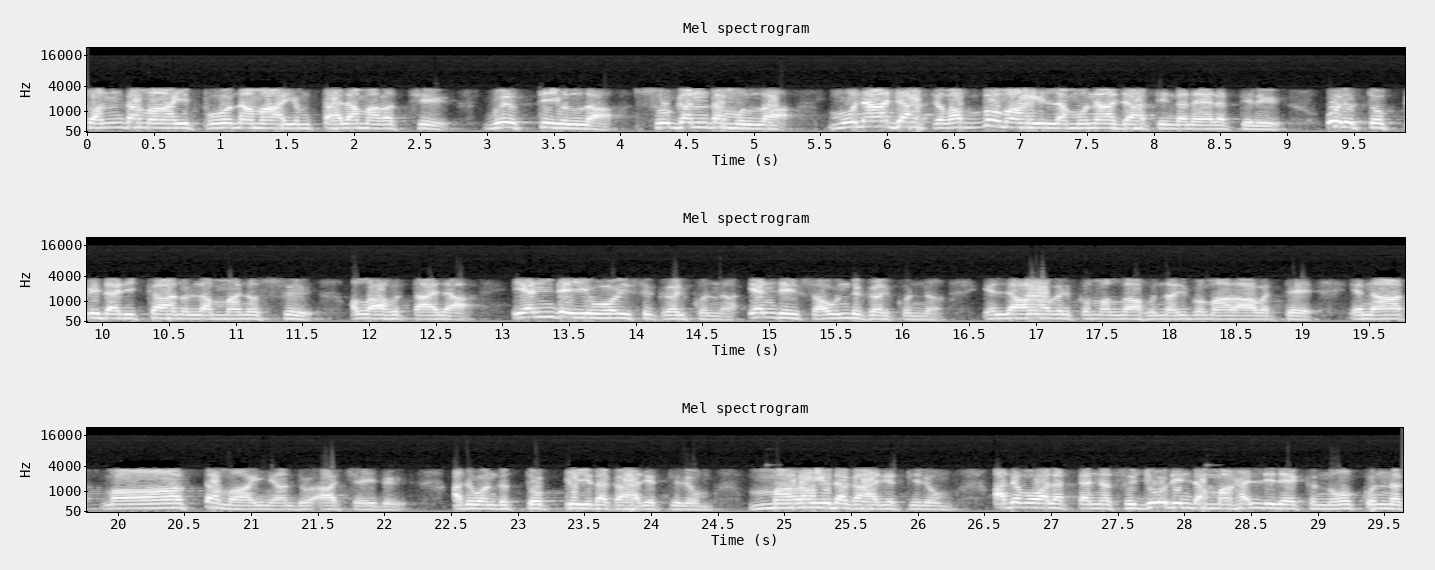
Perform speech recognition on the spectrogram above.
സ്വന്തമായി പൂർണമായും തലമറച്ച് വൃത്തിയുള്ള സുഗന്ധമുള്ള മുനാജാത്ത് റബ്ബുമായുള്ള മുനാജാത്തിന്റെ നേരത്തിൽ ഒരു തൊപ്പി ധരിക്കാനുള്ള മനസ്സ് അള്ളാഹു താല എന്റെ ഈ വോയിസ് കേൾക്കുന്ന എന്റെ ഈ സൗണ്ട് കേൾക്കുന്ന എല്ലാവർക്കും അള്ളാഹു നൽകുമാറാവട്ടെ എന്ന് ആത്മാർത്ഥമായി ഞാൻ ദുആ ചെയ്ത്. അതുകൊണ്ട് തൊപ്പിയുടെ കാര്യത്തിലും മറയുടെ കാര്യത്തിലും അതുപോലെ തന്നെ സുജൂദിന്റെ മഹലിലേക്ക് നോക്കുന്ന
